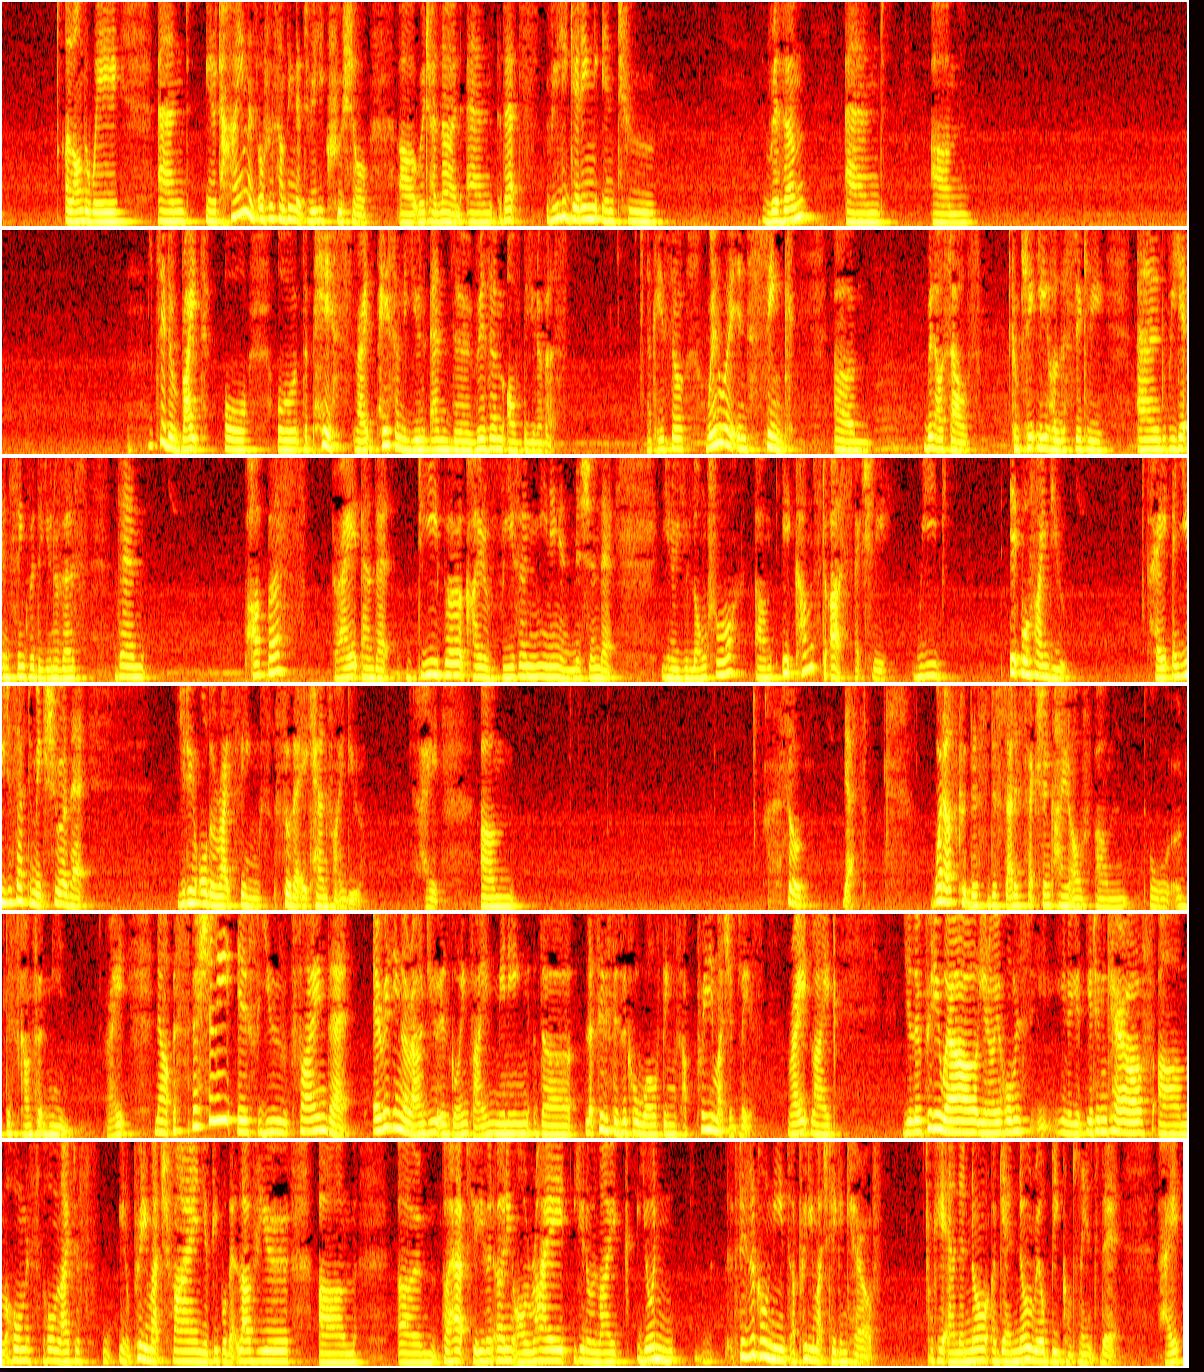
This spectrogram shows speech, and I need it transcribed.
along the way. And you know time is also something that's really crucial uh, which i learned. And that's really getting into rhythm and um, let's say the right or or the pace right? The pace and the un- and the rhythm of the universe. Okay so when we're in sync um, with ourselves completely holistically and we get in sync with the universe, then purpose, right, and that deeper kind of reason, meaning, and mission that you know you long for um, it comes to us actually. We, it will find you, right? And you just have to make sure that you're doing all the right things so that it can find you, right? Um, so, yes. What else could this dissatisfaction kind of um, or discomfort mean, right? Now, especially if you find that everything around you is going fine, meaning the, let's say the physical world things are pretty much in place, right? Like, you live pretty well you know your home is you know you're, you're taken care of um, home is home life is you know pretty much fine. You have people that love you. Um, um, perhaps you're even earning all right. You know like your physical needs are pretty much taken care of. Okay and then no again no real big complaints there right?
